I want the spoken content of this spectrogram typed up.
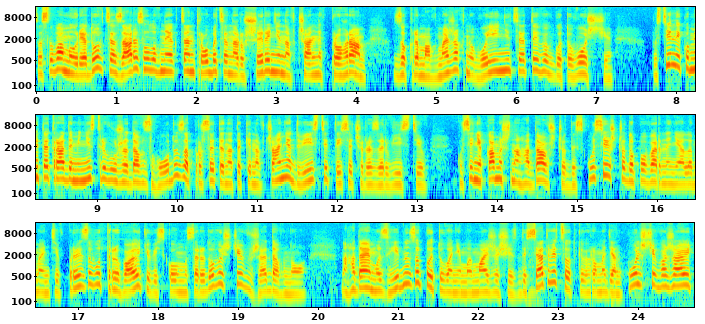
За словами урядовця, зараз головний акцент робиться на розширенні навчальних програм, зокрема в межах нової ініціативи в Готовощі. Постійний комітет Ради міністрів уже дав згоду запросити на такі навчання 200 тисяч резервістів. Косіня Камиш нагадав, що дискусії щодо повернення елементів призову тривають у військовому середовищі вже давно. Нагадаємо, згідно з опитуваннями, майже 60% громадян Польщі вважають,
